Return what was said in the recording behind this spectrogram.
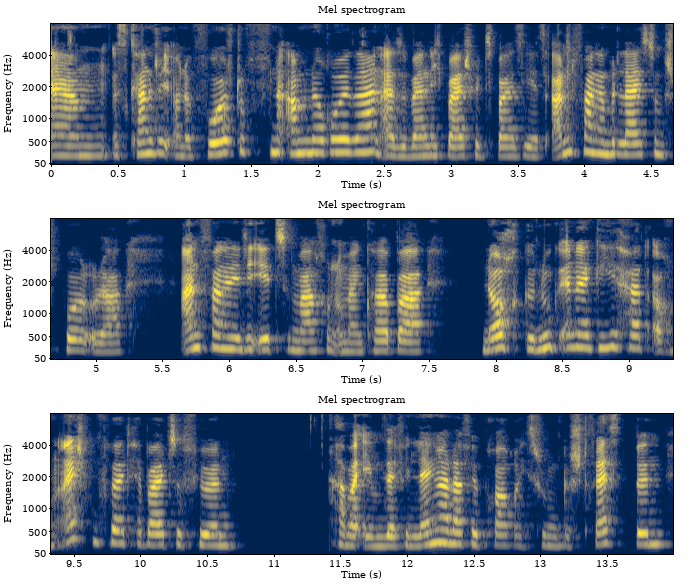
Ähm, es kann natürlich auch eine Vorstufe für eine Amenorrhoe sein. Also wenn ich beispielsweise jetzt anfange mit Leistungssport oder anfange eine Diät zu machen und mein Körper noch genug Energie hat, auch einen Eisprungfeld herbeizuführen, aber eben sehr viel länger dafür brauche, ich schon gestresst bin,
